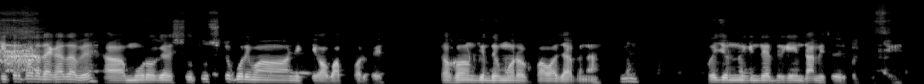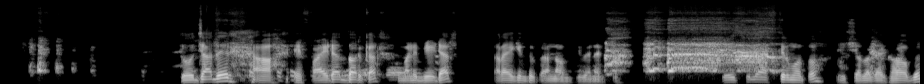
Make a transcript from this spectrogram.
শীতের পরে দেখা যাবে মোরগের যথেষ্ট পরিমাণ একটি অভাব পড়বে। তখন কিন্তু মোরগ পাওয়া যাবে না? ওই জন্য কিন্তু এদেরকে কিন্তু আমি তৈরি করতেছি। তো যাদের ফাইটার দরকার মানে ব্রিডার তারাই কিন্তু নক দিবেন আর কি। এই ছিল আজকের মতো। ইনশাল্লাহ দেখা হবে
